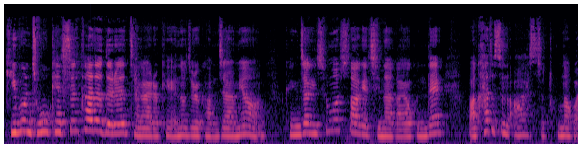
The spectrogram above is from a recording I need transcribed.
기분 좋게 쓴 카드들은 제가 이렇게 에너지를 감지하면 굉장히 스무스하게 지나가요. 근데 막 카드 쓰는 아 진짜 돈하고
